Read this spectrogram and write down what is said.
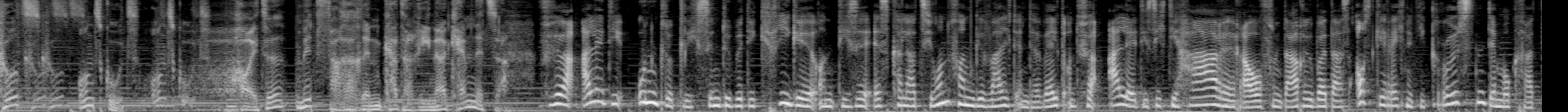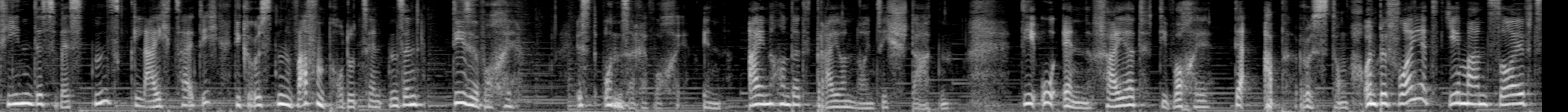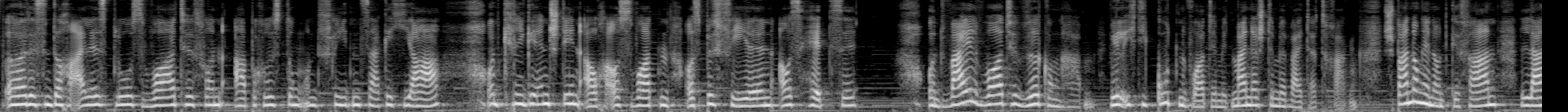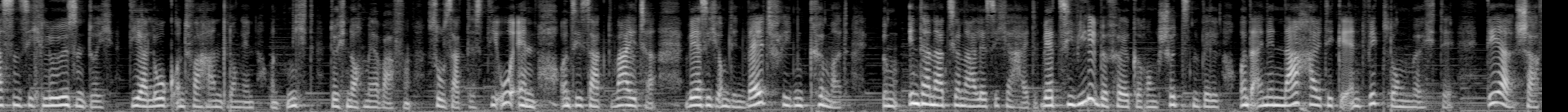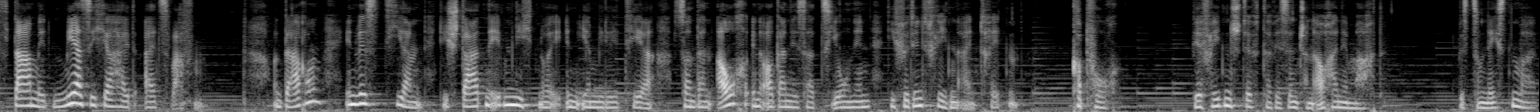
Kurz und gut und gut. Heute mit Pfarrerin Katharina Chemnitzer. Für alle, die unglücklich sind über die Kriege und diese Eskalation von Gewalt in der Welt und für alle, die sich die Haare raufen darüber, dass ausgerechnet die größten Demokratien des Westens gleichzeitig die größten Waffenproduzenten sind, diese Woche ist unsere Woche in 193 Staaten. Die UN feiert die Woche der Abrüstung. Und bevor jetzt jemand seufzt, oh, das sind doch alles bloß Worte von Abrüstung und Frieden, sage ich ja. Und Kriege entstehen auch aus Worten, aus Befehlen, aus Hetze. Und weil Worte Wirkung haben, will ich die guten Worte mit meiner Stimme weitertragen. Spannungen und Gefahren lassen sich lösen durch Dialog und Verhandlungen und nicht durch noch mehr Waffen. So sagt es die UN. Und sie sagt weiter, wer sich um den Weltfrieden kümmert, um internationale Sicherheit, wer Zivilbevölkerung schützen will und eine nachhaltige Entwicklung möchte, der schafft damit mehr Sicherheit als Waffen. Und darum investieren die Staaten eben nicht nur in ihr Militär, sondern auch in Organisationen, die für den Frieden eintreten. Kopf hoch. Wir Friedensstifter, wir sind schon auch eine Macht. Bis zum nächsten Mal.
